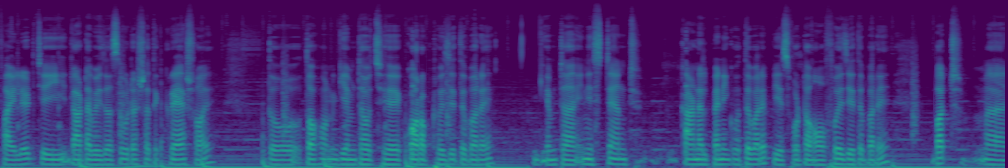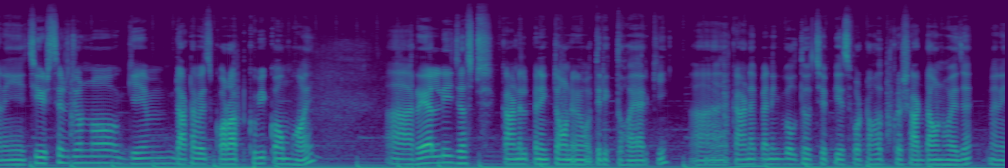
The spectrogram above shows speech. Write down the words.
ফাইলের যেই ডাটাবেস আছে, ওটার সাথে ক্র্যাশ হয়। তো তখন গেমটা হচ্ছে করাপ্ট হয়ে যেতে পারে। গেমটা ইনস্ট্যান্ট কার্নেল প্যানিক হতে পারে পিএস ফোরটা অফ হয়ে যেতে পারে। বাট মানে চিটসের জন্য গেম ডাটাবেস করাপ্ট খুবই কম হয়। রেয়ারলি জাস্ট কার্নেল প্যানিকটা অনেক অতিরিক্ত হয় আর কি। কার্নেল প্যানিক বলতে হচ্ছে পিএস ফোরটা হঠাৎ করে শাট ডাউন হয়ে যায় মানে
